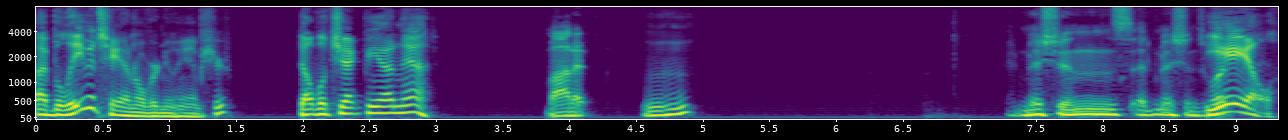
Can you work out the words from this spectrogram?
I believe it's Hanover, New Hampshire. Double check me on that. Bought it. Mm-hmm. Admissions, admissions. What? Yale,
